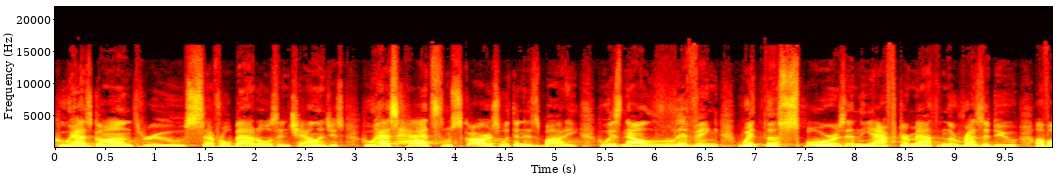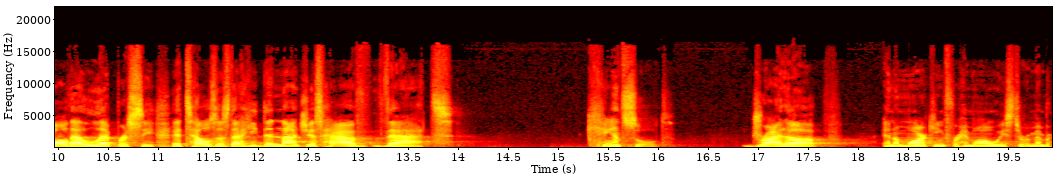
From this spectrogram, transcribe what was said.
who has gone through several battles and challenges, who has had some scars within his body, who is now living with the spores and the aftermath and the residue of all that leprosy. It tells us that he did not just have that canceled dried up and a marking for him always to remember.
